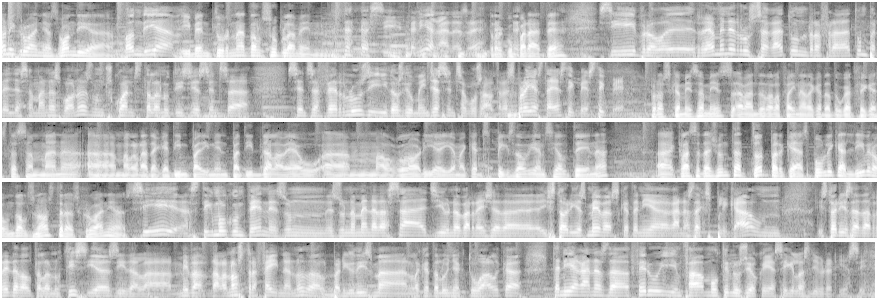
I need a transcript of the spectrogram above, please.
Toni Cruanyes, bon dia. Bon dia. I ben tornat al suplement. Sí, tenia ganes, eh? Recuperat, eh? Sí, però eh, realment he arrossegat un refredat un parell de setmanes bones, uns quants telenotícies sense, sense fer-los i dos diumenges sense vosaltres. Però ja està, ja estic bé, estic bé. Però és que, a més a més, a banda de la feinada que t'ha tocat fer aquesta setmana, eh, malgrat aquest impediment petit de la veu, eh, amb el Glòria i amb aquests pics d'audiència al TN, eh, clar, se t'ha juntat tot perquè has publicat llibre, un dels nostres, Cruanyes. Sí, estic molt content. És, un, és una mena d'assaig i una barreja de històries meves que tenia ganes d'explicar, un, històries de darrere del telenotícies i de la, meva, de la nostra feina, no? del periodisme en la Catalunya actual, que tenia ganes de fer-ho i em fa molta il·lusió que ja sigui les llibreries, sí.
